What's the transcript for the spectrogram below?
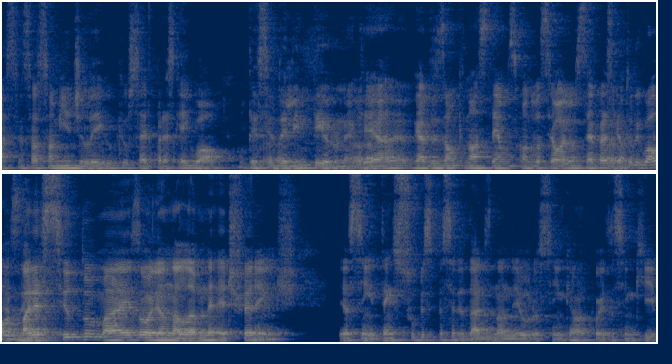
A sensação minha de leigo é que o cérebro parece que é igual. O tecido dele inteiro, né? Que é a, que é a visão que nós temos quando você olha um cérebro, parece que é tudo É igualzinho. parecido, mas olhando na lâmina é diferente. E assim, tem subespecialidades na neuro, assim, que é uma coisa assim que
